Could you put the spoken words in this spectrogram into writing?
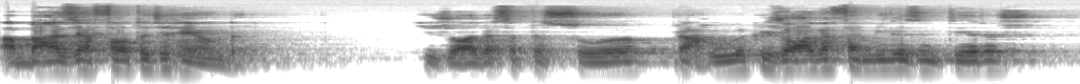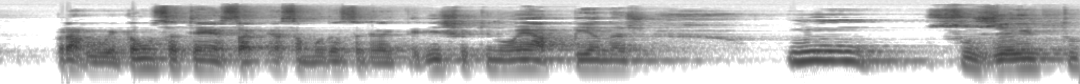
a base é a falta de renda, que joga essa pessoa para a rua, que joga famílias inteiras para a rua. Então, você tem essa, essa mudança característica que não é apenas um sujeito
